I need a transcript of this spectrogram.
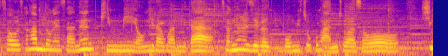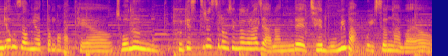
서울 상암동에 사는 김미영이라고 합니다. 작년에 제가 몸이 조금 안 좋아서 신경성이었던 것 같아요. 저는 그게 스트레스라고 생각을 하지 않았는데 제 몸이 받고 있었나 봐요.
